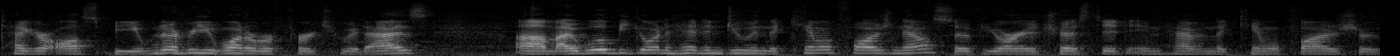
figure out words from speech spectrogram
Tiger Osby, whatever you want to refer to it as. Um, I will be going ahead and doing the camouflage now, so if you are interested in having the camouflage or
